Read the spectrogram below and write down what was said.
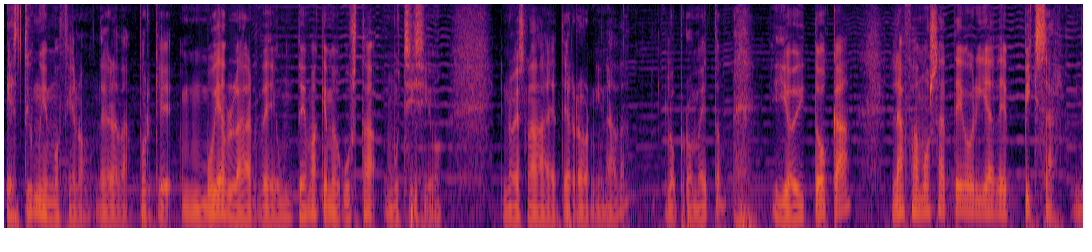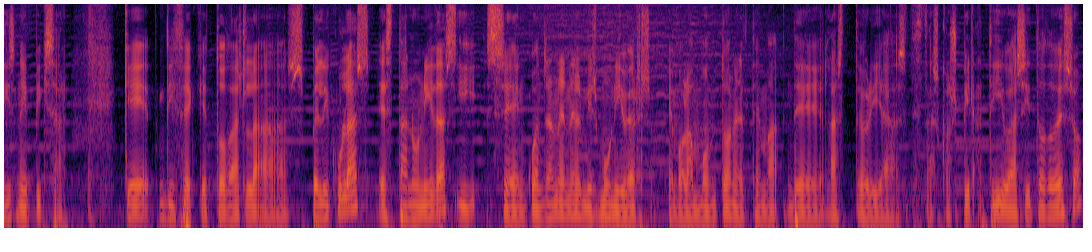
estoy muy emocionado, de verdad, porque voy a hablar de un tema que me gusta muchísimo. No es nada de terror ni nada, lo prometo. Y hoy toca la famosa teoría de Pixar, Disney Pixar, que dice que todas las películas están unidas y se encuentran en el mismo universo. Me mola un montón el tema de las teorías de estas conspirativas y todo eso.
